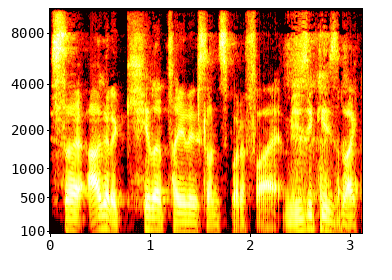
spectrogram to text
so I got a killer playlist on Spotify. Music is like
